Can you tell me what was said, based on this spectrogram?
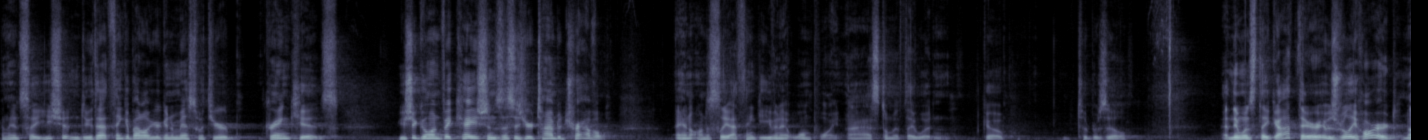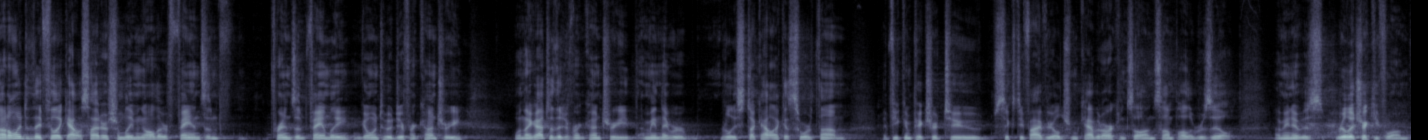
And they'd say, You shouldn't do that. Think about all you're going to miss with your grandkids. You should go on vacations. This is your time to travel. And honestly, I think even at one point, I asked them if they wouldn't go to Brazil. And then once they got there, it was really hard. Not only did they feel like outsiders from leaving all their fans and friends and family and going to a different country, when they got to the different country, I mean, they were really stuck out like a sore thumb. If you can picture two 65 year olds from Cabot, Arkansas, and Sao Paulo, Brazil, I mean, it was really tricky for them.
